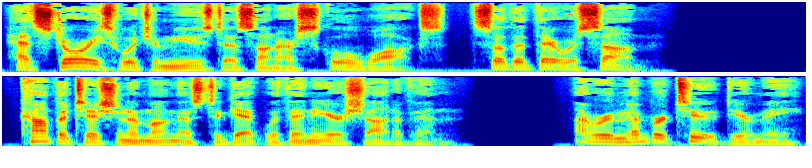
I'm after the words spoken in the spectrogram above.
had stories which amused us on our school walks, so that there was some competition among us to get within earshot of him. I remember too, dear me.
